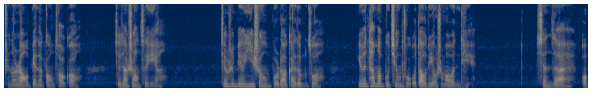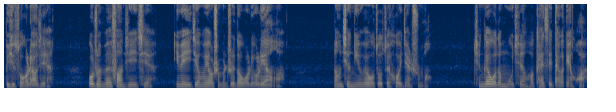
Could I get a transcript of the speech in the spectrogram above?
只能让我变得更糟糕，就像上次一样。精神病医生不知道该怎么做，因为他们不清楚我到底有什么问题。现在我必须做个了解。我准备放弃一切，因为已经没有什么值得我留恋了。能请你为我做最后一件事吗？请给我的母亲和凯西打个电话，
